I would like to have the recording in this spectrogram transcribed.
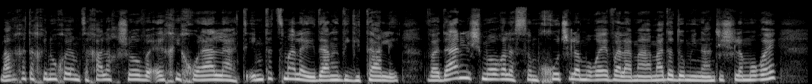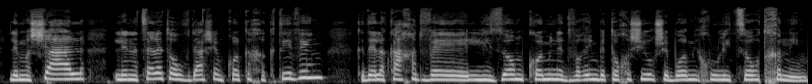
מערכת החינוך היום צריכה לחשוב איך היא יכולה להתאים את עצמה לעידן הדיגיטלי, ועדיין לשמור על הסמכות של המורה ועל המעמד הדומיננטי של המורה. למשל, לנצל את העובדה שהם כל כך אקטיביים, כדי לקחת וליזום כל מיני דברים בתוך השיעור שבו הם יוכלו ליצור תכנים.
